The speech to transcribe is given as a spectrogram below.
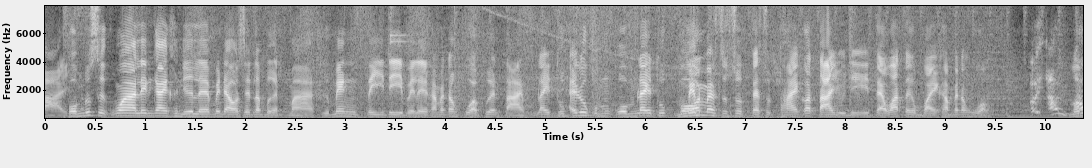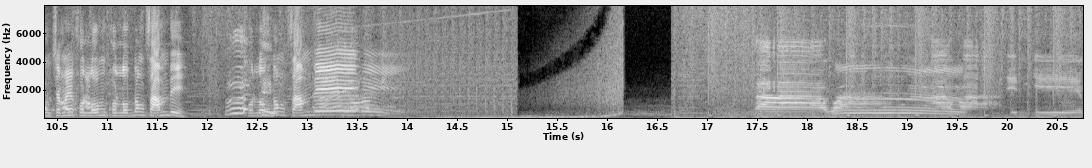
ตายผมรู้สึกว่าเล่นง่ายขึ้นเยอะเลยไม่ได้เอาเซตระเบิดมา คือแม่งตีตีๆไปเลยครับไม่ต้องกลัวเพื่อนตายผมไล่ทุบไอ้ลูกกลมๆไล่ทุบบอสเม้มมาสุดๆแต่สุดท้ายก็ตายอยู่ดี แต่ว่าเติมไวครับไม่ต้องห่วงเอ้ยเอ้าล้มใช่ไหมคนล้มคนล้มต้องซ้ำดิคนล้มต้องซ้ำดิ ตาวาตาวาเอ็นเกม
